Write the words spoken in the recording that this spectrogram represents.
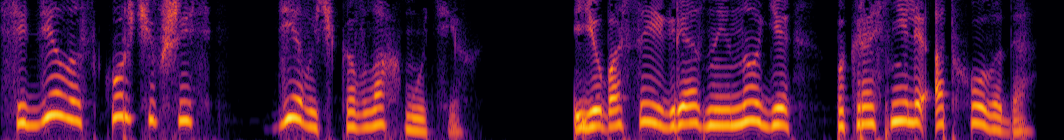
сидела, скорчившись, девочка в лохмотьях. Ее босые грязные ноги покраснели от холода.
